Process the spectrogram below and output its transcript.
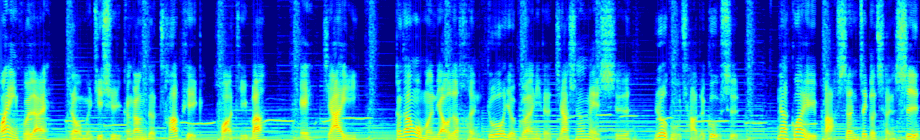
欢迎回来，让我们继续刚刚的 topic 话题吧。哎，嘉怡，刚刚我们聊了很多有关你的家乡美食肉骨茶的故事。那关于把生这个城市，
